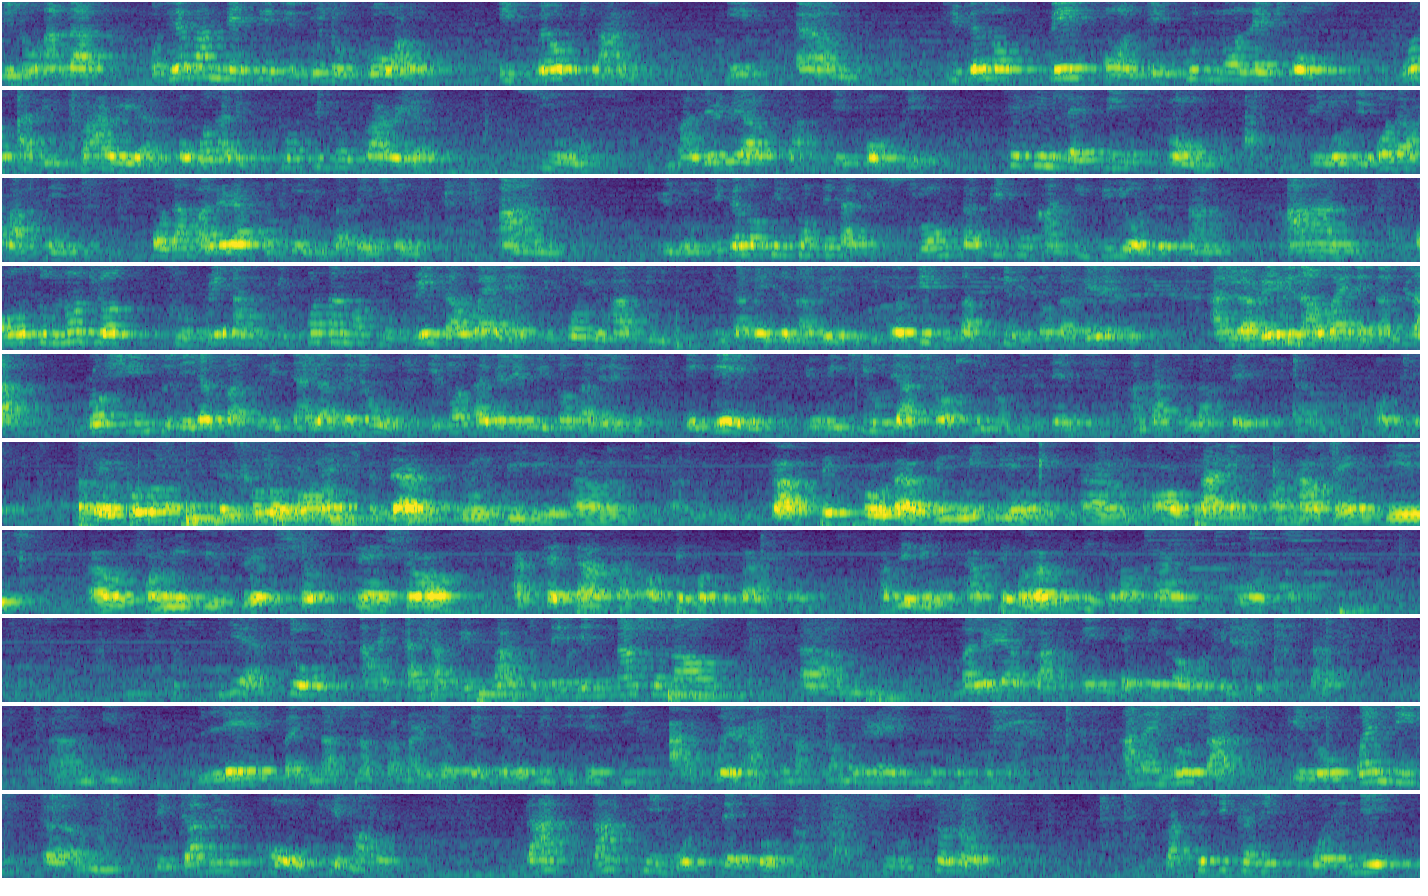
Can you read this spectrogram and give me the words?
You know, and that whatever message is going to go out is well planned, is um, developed based on a good knowledge of what are the barriers or what are the possible barriers to malaria vaccine uptake. Taking lessons from, you know, the other vaccines, other malaria control interventions, and you know, developing something that is strong that people can easily understand, and also not just to raise, and it's important not to raise awareness before you have the intervention available. Because if the vaccine is not available, and you are raising awareness, and people are rushing to the health facility, and you are saying, oh, it's not available, it's not available. Again, you will kill their trust in the system, and that will affect um, uptake. So follow, follow on to that with the um, so our stakeholders been meeting um, or planning on how to engage uh, with communities to ensure, to ensure acceptance and uptake of the vaccine. Have they been, have stakeholders been meeting or planning towards that? Yeah, so I, I have been part of, there's a national um, malaria vaccine technical working group that um, is led by the National Primary Health Care Development Agency as well as the National Malaria Elimination Program. And I know that, you know, when this, um, the Gavi call came out, that, that team was set up to sort of strategically coordinate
